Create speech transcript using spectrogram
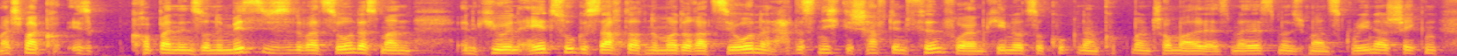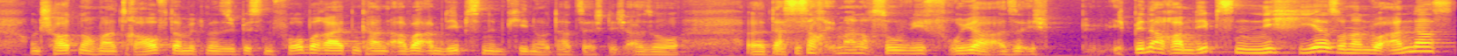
Manchmal kommt man in so eine mystische Situation, dass man ein QA zugesagt hat, eine Moderation, dann hat es nicht geschafft, den Film vorher im Kino zu gucken. Dann guckt man schon mal, lässt man sich mal einen Screener schicken und schaut nochmal drauf, damit man sich ein bisschen vorbereiten kann, aber am liebsten im Kino tatsächlich. Also, äh, das ist auch immer noch so wie früher. Also, ich ich bin auch am liebsten nicht hier, sondern woanders.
